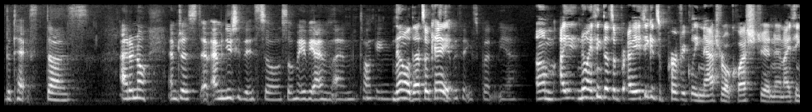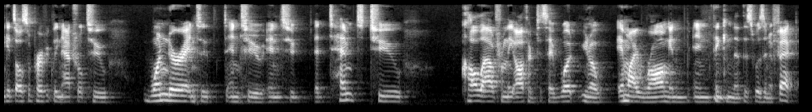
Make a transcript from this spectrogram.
the text does? I don't know. I'm just I'm new to this, so so maybe I'm I'm talking. No, that's okay. Stupid things, but yeah. Um, I no, I think that's a I think it's a perfectly natural question, and I think it's also perfectly natural to wonder and to and to and to attempt to call out from the author to say what you know am i wrong in, in thinking that this was an effect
